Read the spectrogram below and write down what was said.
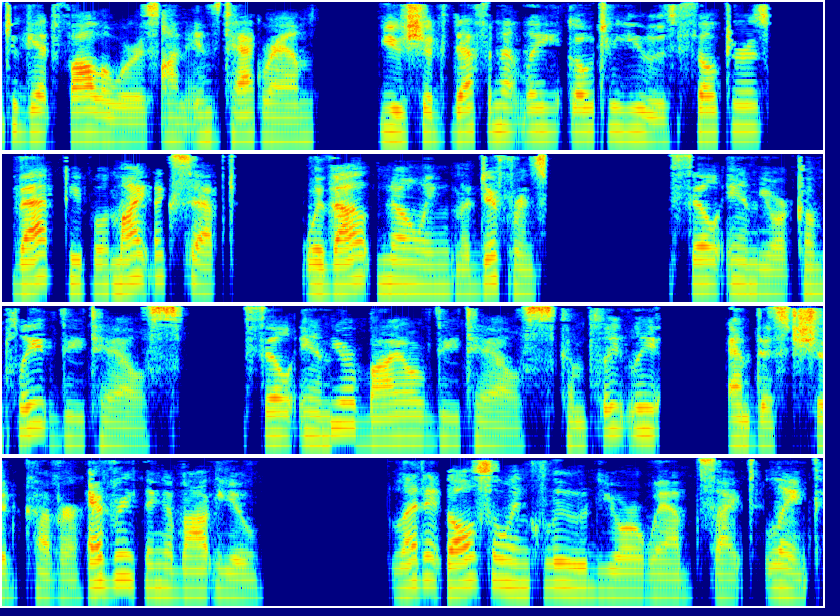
To get followers on Instagram, you should definitely go to use filters that people might accept without knowing the difference. Fill in your complete details. Fill in your bio details completely, and this should cover everything about you. Let it also include your website link,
